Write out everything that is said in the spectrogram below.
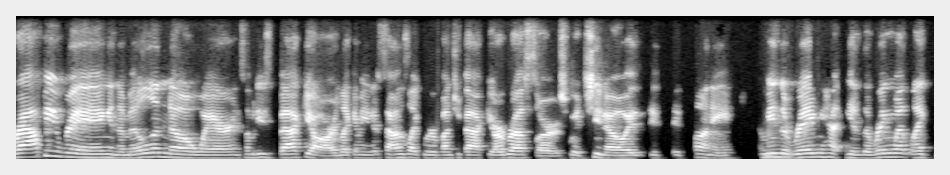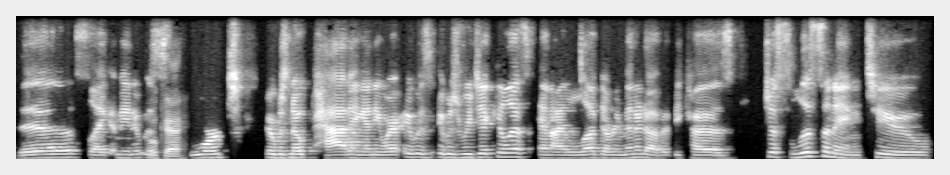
crappy ring in the middle of nowhere in somebody's backyard. Like, I mean, it sounds like we're a bunch of backyard wrestlers, which, you know, it, it, it's funny. I mean, mm-hmm. the ring had, you know, the ring went like this. Like, I mean, it was okay. warped. There was no padding anywhere. It was, it was ridiculous. And I loved every minute of it because just listening to,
